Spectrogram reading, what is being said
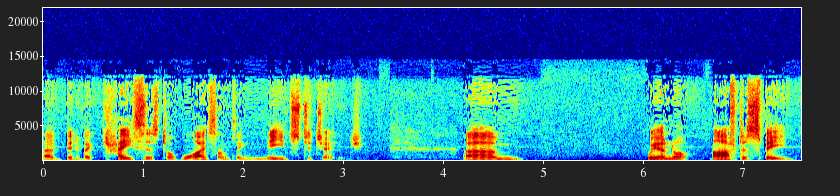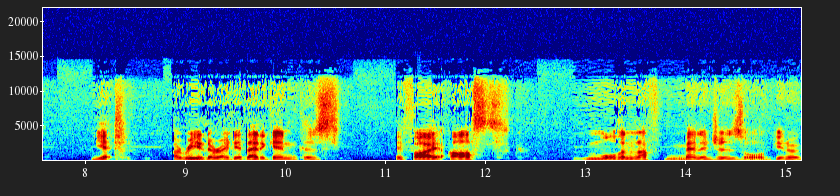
a bit of a case as to why something needs to change. Um, we are not after speed yet. I reiterated that again because if I asked more than enough managers or you know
